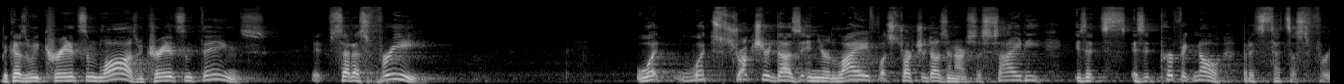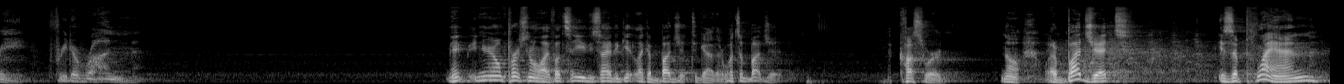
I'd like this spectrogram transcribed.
because we created some laws, we created some things. It set us free. What, what structure does in your life, what structure does in our society, is it, is it perfect? No, but it sets us free, free to run. Maybe in your own personal life, let's say you decide to get like a budget together. What's a budget? A cuss word. No, a budget is a plan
